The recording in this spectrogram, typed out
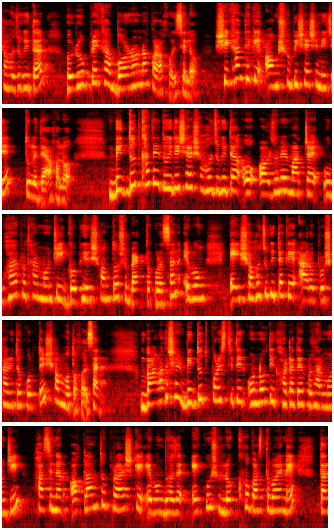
সহযোগিতার রূপরেখা বর্ণনা করা হয়েছিল। সেখান থেকে অংশ বিশেষ নিচে তুলে দেওয়া হলো। বিদ্যুৎ খাতে দুই দেশের সহযোগিতা ও অর্জনের মাত্রায় উভয় প্রধানমন্ত্রী গভীর সন্তোষ ব্যক্ত করেছেন এবং এই সহযোগিতাকে আরও প্রসারিত করতে সম্মত হয়েছেন। বাংলাদেশের বিদ্যুৎ পরিস্থিতির উন্নতি ঘটাতে প্রধানমন্ত্রী হাসিনার অক্লান্ত প্রয়াসকে এবং দু লক্ষ্য বাস্তবায়নে তার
